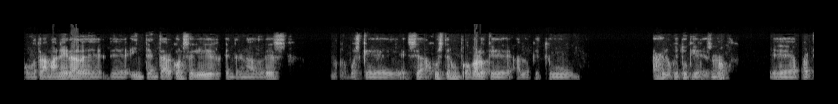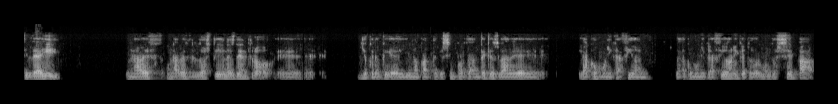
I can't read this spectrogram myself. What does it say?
otra manera de, intentar conseguir entrenadores pues que se ajusten un poco a lo que, a lo que tú a lo que tú quieres, ¿no? Eh, a partir de ahí, una vez, una vez los tienes dentro, eh, yo creo que hay una parte que es importante, que es la de la comunicación. La comunicación y que todo el mundo sepa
